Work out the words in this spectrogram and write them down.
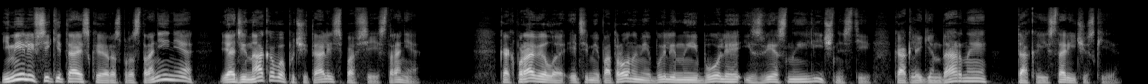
имели всекитайское распространение и одинаково почитались по всей стране. Как правило, этими патронами были наиболее известные личности, как легендарные, так и исторические.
